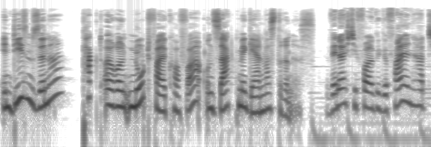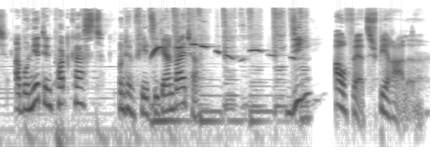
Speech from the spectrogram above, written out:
In diesem Sinne packt eure Notfallkoffer und sagt mir gern, was drin ist. Wenn euch die Folge gefallen hat, abonniert den Podcast und empfiehlt sie gern weiter. Die Aufwärtsspirale.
